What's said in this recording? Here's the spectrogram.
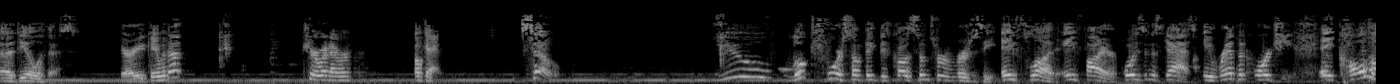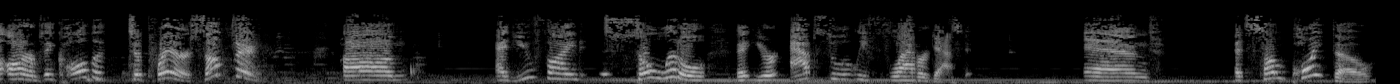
uh, deal with this. Are you okay with that? Sure, whatever. Okay. So, you looked for something to cause some sort of emergency. A flood, a fire, poisonous gas, a rampant orgy, a call to arms, a call to, to prayer, something! Um, and you find so little that you're absolutely flabbergasted. And at some point though,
